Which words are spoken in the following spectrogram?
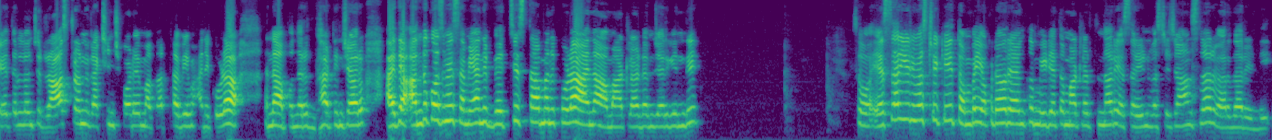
చేతుల నుంచి రాష్ట్రాన్ని రక్షించుకోవడమే మా కర్తవ్యం అని కూడా ఆయన పునరుద్ఘాటించారు. అయితే అందుకోసమే సమయాన్ని వెచ్చిస్తామని కూడా ఆయన మాట్లాడడం జరిగింది. సో ఎస్ఆర్ యూనివర్సిటీకి తొంభై ఒకటవ ర్యాంకు మీడియాతో మాట్లాడుతున్నారు SR university chancellor Varadareddy.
